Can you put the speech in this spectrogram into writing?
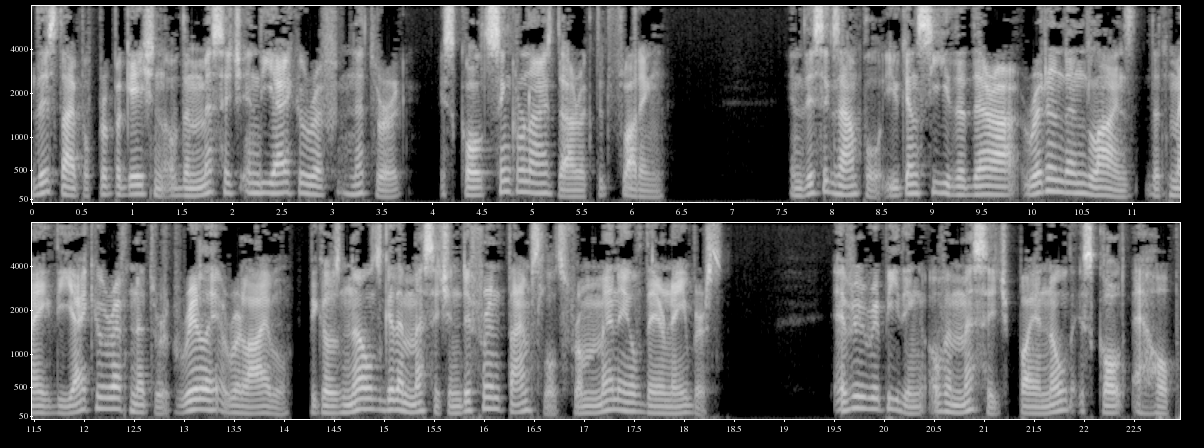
This type of propagation of the message in the IQRF network is called synchronized directed flooding. In this example, you can see that there are redundant lines that make the IQRF network really reliable because nodes get a message in different time slots from many of their neighbors. Every repeating of a message by a node is called a hop.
